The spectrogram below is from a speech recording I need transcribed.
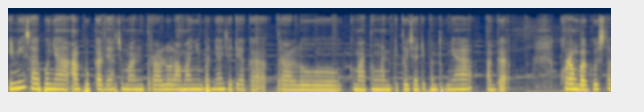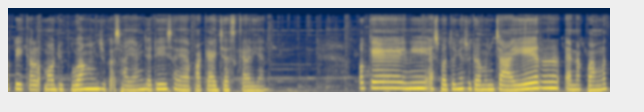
Ini saya punya alpukat ya, cuman terlalu lama nyimpennya jadi agak terlalu kematangan gitu, jadi bentuknya agak kurang bagus. Tapi kalau mau dibuang juga sayang, jadi saya pakai aja sekalian. Oke, ini es batunya sudah mencair, enak banget,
